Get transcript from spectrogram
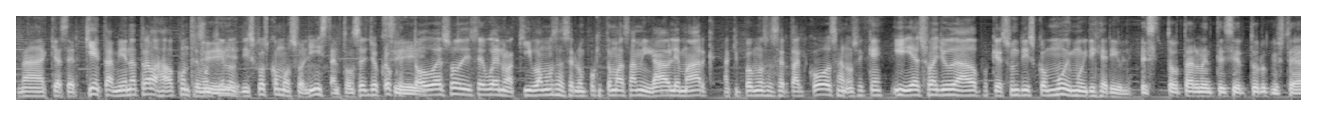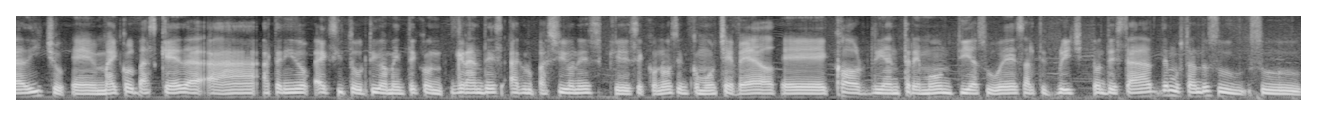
nada que hacer, quien también ha trabajado con Tremonti en los discos como solista. Entonces yo creo que todo eso dice, bueno, aquí vamos a hacerlo un poquito más amigable, Mark, aquí podemos hacer tal cosa, no sé qué. Y eso ha ayudado porque es un disco muy, muy digerible. Es totalmente cierto lo que usted ha dicho. Eh, Michael Basquet ha, ha, tenido éxito últimamente con grandes agrupaciones que se conocen como Chevelle, eh, Cordian, Tremonti, a su vez Alted Bridge, donde está demostrando su, su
